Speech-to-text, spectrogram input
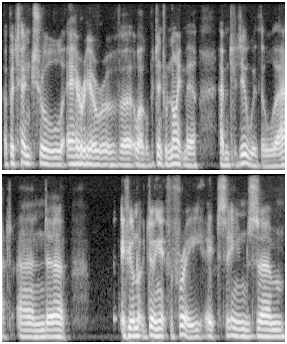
a potential area of uh, well, a potential nightmare having to deal with all that. And uh, if you're not doing it for free, it seems um,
